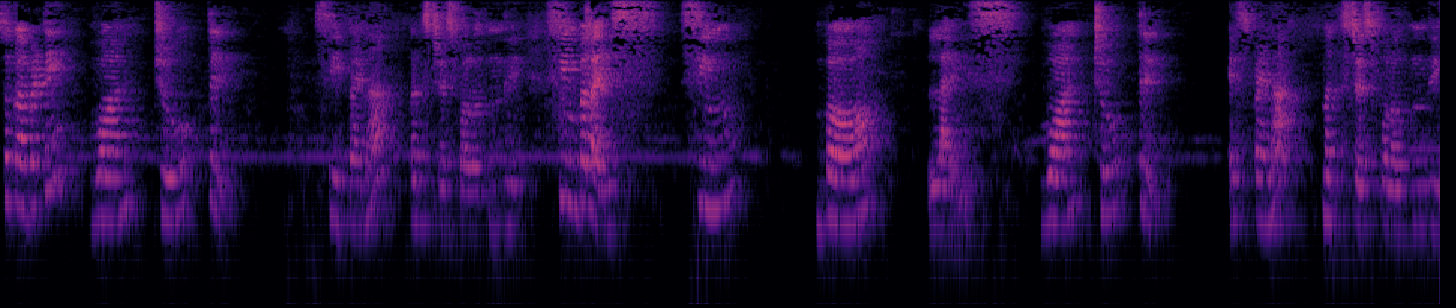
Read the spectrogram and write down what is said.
సో కాబట్టి వన్ టూ త్రీ సి పైన మనకి స్ట్రెస్ ఫాలో అవుతుంది symbolize symbolize one two three S పైన మనకి స్ట్రెస్ ఫాలో అవుతుంది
